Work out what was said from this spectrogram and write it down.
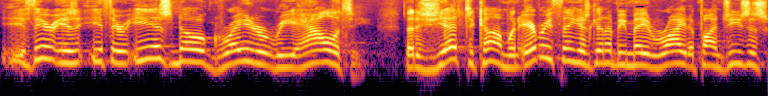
if, there is, if there is no greater reality that is yet to come, when everything is going to be made right upon Jesus'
